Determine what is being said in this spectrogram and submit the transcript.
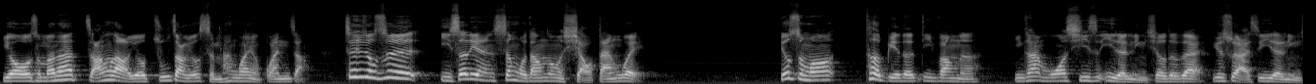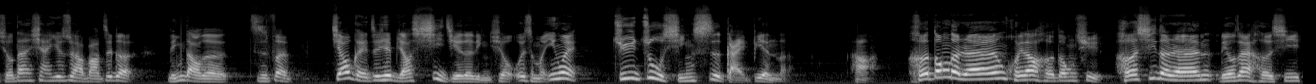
有什么呢？长老、有族长、有审判官、有官长，这就是以色列人生活当中的小单位。有什么特别的地方呢？你看摩西是一人领袖，对不对？约书亚是一人领袖，但是现在约书亚把这个领导的职分交给这些比较细节的领袖。为什么？因为居住形式改变了。好，河东的人回到河东去，河西的人留在河西。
